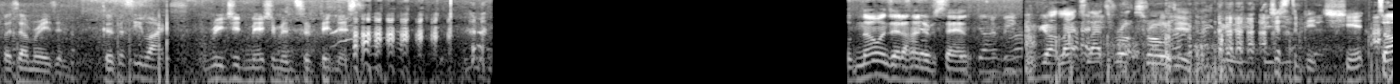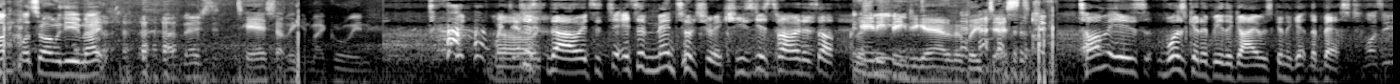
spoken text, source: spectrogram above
for some reason. Because he likes rigid measurements of fitness. no one's at 100%. You've got Latch, Latch, what's wrong with you? Just a bit shit. Tom, what's wrong with you, mate? I've managed to tear something in my groin. Just, no, it's a, it's a mental trick. He's just throwing us off. Anything to get out of a beep test. Tom is was going to be the guy who was going to get the best. Was he?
